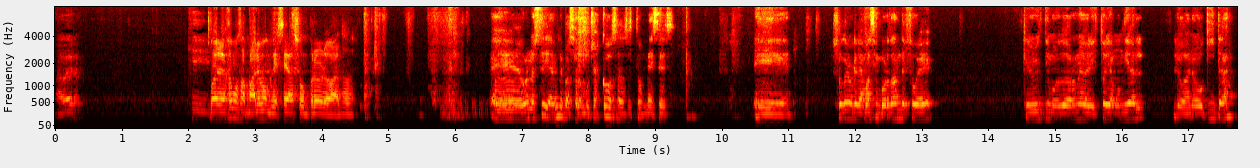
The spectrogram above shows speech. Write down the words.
A ver. ¿Qué? Bueno, dejemos a Palomo que sea su prólogo, entonces. Eh, bueno, no sé, a mí me pasaron muchas cosas estos meses. Eh, yo creo que la más importante fue que el último torneo de la historia mundial lo ganó Boquita,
